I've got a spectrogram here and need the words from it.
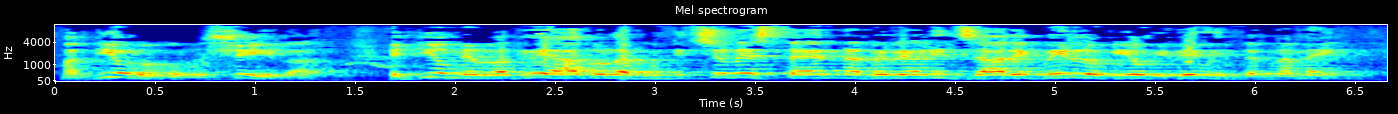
ma Dio lo conosceva e Dio mi aveva creato la condizione esterna per realizzare quello che io vivevo internamente.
